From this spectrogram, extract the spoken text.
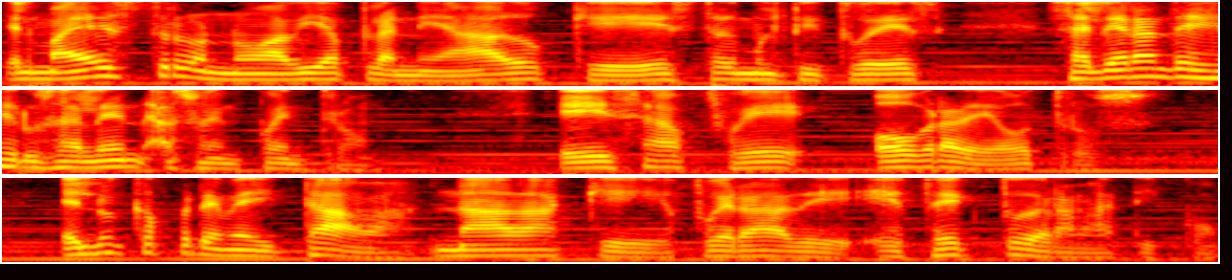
El maestro no había planeado que estas multitudes salieran de Jerusalén a su encuentro. Esa fue obra de otros. Él nunca premeditaba nada que fuera de efecto dramático.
